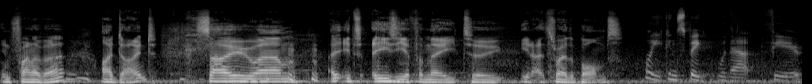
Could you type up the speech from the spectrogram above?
in front of her. I don't, so um, it's easier for me to, you know, throw the bombs. Well, you can speak without fear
